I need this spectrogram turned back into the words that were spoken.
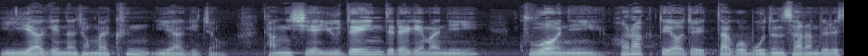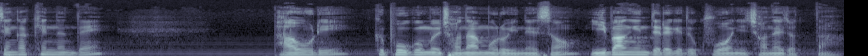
이 이야기는 정말 큰 이야기죠. 당시에 유대인들에게만 이 구원이 허락되어져 있다고 모든 사람들이 생각했는데 바울이 그 복음을 전함으로 인해서 이방인들에게도 구원이 전해졌다.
